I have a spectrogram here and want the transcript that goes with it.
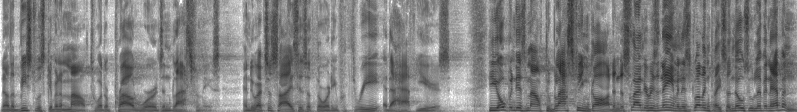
Now, the beast was given a mouth to utter proud words and blasphemies, and to exercise his authority for three and a half years. He opened his mouth to blaspheme God and to slander his name and his dwelling place and those who live in heaven.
